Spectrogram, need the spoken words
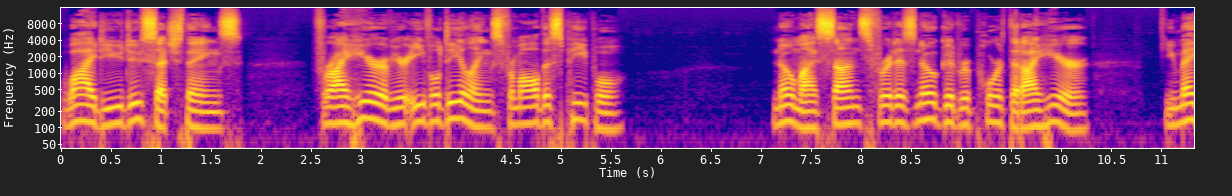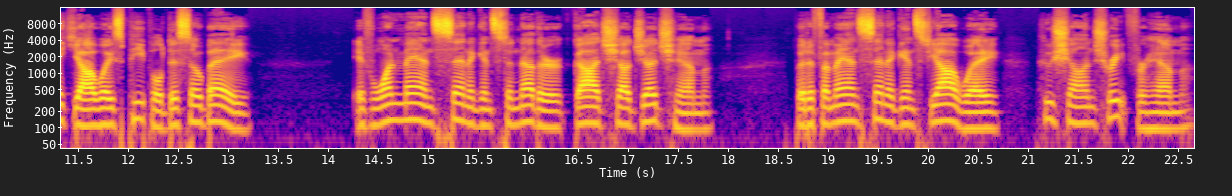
Why do you do such things? For I hear of your evil dealings from all this people. No, my sons, for it is no good report that I hear. You make Yahweh's people disobey. If one man sin against another, God shall judge him. But if a man sin against Yahweh, who shall entreat for him?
